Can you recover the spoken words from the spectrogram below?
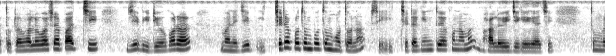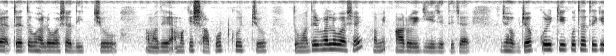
এতটা ভালোবাসা পাচ্ছি যে ভিডিও করার মানে যে ইচ্ছেটা প্রথম প্রথম হতো না, সেই ইচ্ছেটা কিন্তু এখন আমার ভালোই জেগে গেছে। তোমরা এত এত ভালোবাসা দিচ্ছ, আমাদের, আমাকে সাপোর্ট করছ, তোমাদের ভালোবাসায় আমি আরও এগিয়ে যেতে চাই। ঝপঝপ করে কে কোথা থেকে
